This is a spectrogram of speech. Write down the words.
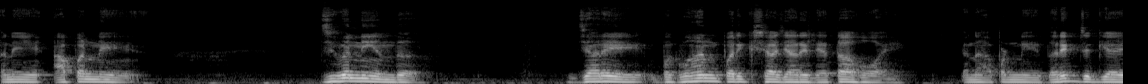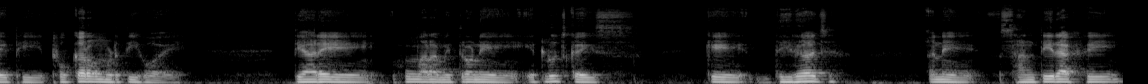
અને આપણને જીવનની અંદર જ્યારે ભગવાન પરીક્ષા જ્યારે લેતા હોય અને આપણને દરેક જગ્યાએથી ઠોકરો મળતી હોય. ત્યારે હું મારા મિત્રોને એટલું જ કહીશ કે ધીરજ અને શાંતિ રાખવી.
